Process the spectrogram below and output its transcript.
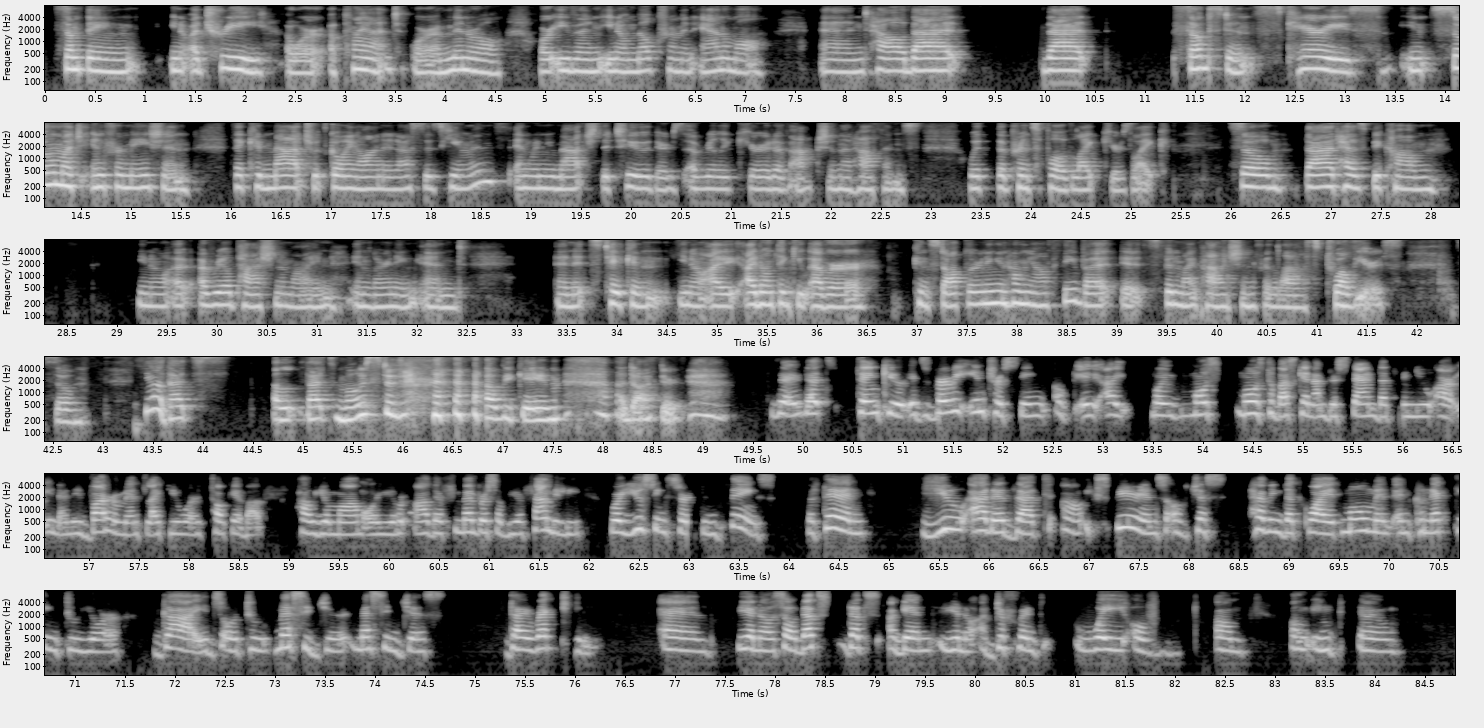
something you know a tree or a plant or a mineral or even you know milk from an animal and how that that substance carries so much information that can match what's going on in us as humans. And when you match the two, there's a really curative action that happens with the principle of like cures like. So that has become, you know, a, a real passion of mine in learning. And and it's taken, you know, I, I don't think you ever can stop learning in homeopathy, but it's been my passion for the last 12 years. So yeah, that's that's most of how I became a doctor. That's thank you. It's very interesting. Okay, I most most of us can understand that when you are in an environment like you were talking about how your mom or your other members of your family were using certain things, but then you added that uh, experience of just having that quiet moment and connecting to your guides or to messenger messengers directly. And you know so that's that's again you know a different way of um, um in um,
